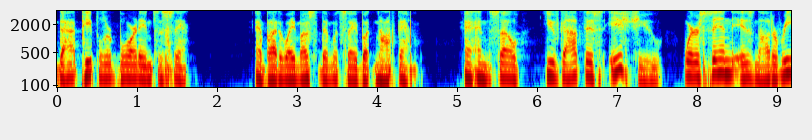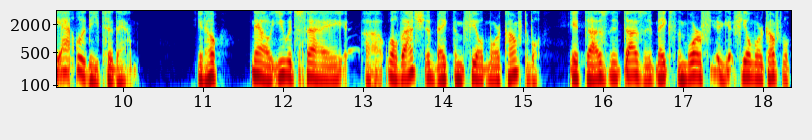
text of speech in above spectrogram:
that people are born into sin. And by the way, most of them would say, but not them. And so you've got this issue where sin is not a reality to them. You know, now you would say, uh, well, that should make them feel more comfortable. It does, and it does, and It makes them more feel more comfortable.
